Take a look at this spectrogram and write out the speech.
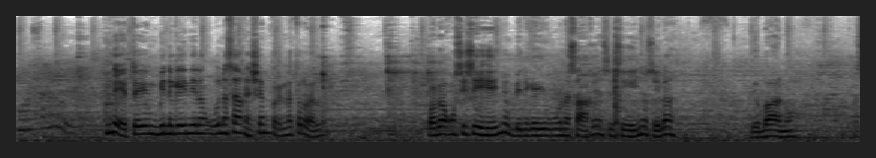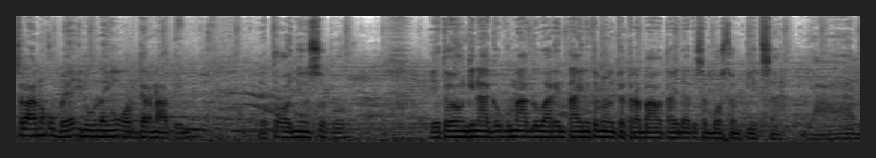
Puro sa'yo. Hindi, ito yung binigay nilang una sa akin. Siyempre, natural. Huwag akong sisihin nyo. Binigay yung una sa akin. Sisihin nyo sila. Di ba, ano? Kasalanan ko ba yan? Inuna yung order natin. Ito, onion soup, oh. Ito yung ginagawa, gumagawa rin tayo nito nung nagtatrabaho tayo dati sa Boston Pizza. Yan.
